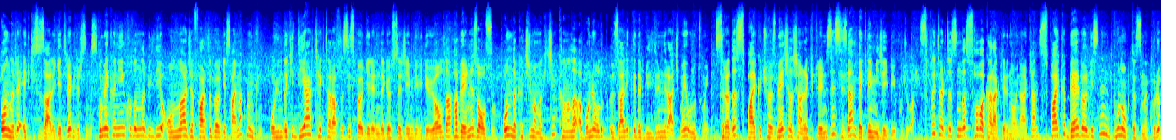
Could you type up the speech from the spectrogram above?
onları etkisiz hale getirebilirsiniz. Bu mekaniğin kullanılabildiği onlarca farklı bölge saymak mümkün. Oyundaki diğer tek taraflı sis bölgelerinde göstereceğim bir video yolda haberiniz olsun. Onu da kaçırmamak için kanala abone olup özellikle de bildirimleri açmayı unutmayın. Sırada Spike'ı çözmeye çalışan rakiplerinizin sizden beklemeyeceği bir ipucu var. Split haritasında Sova karakterini oynarken Spike'ı B bölgesinin bu noktasına kurup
